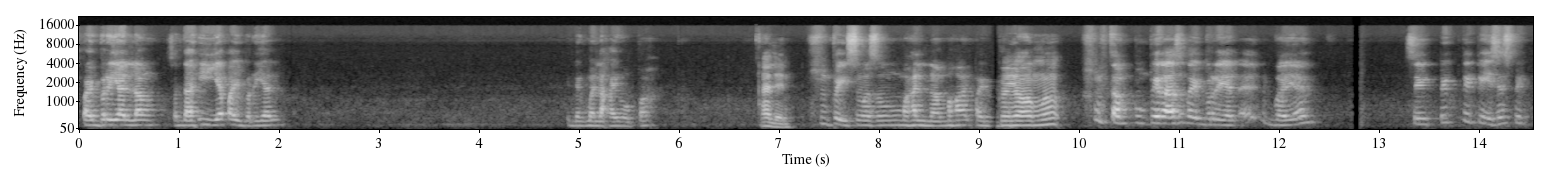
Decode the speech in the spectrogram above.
5 real lang. Sa Dahiya, 5 real. Pinagmalaki mo pa. Alin? Yung face mask, ang mahal na mahal. 5 Kaya nga. Tampung piraso, 5 real. Eh, ano ba yan? Say, 50 pieces, 5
